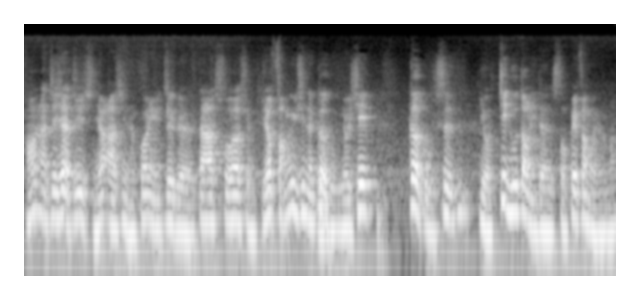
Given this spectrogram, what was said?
好，那接下来继续请教阿信了。关于这个，大家说要选比较防御性的个股，有些个股是有进入到你的守备范围了吗？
